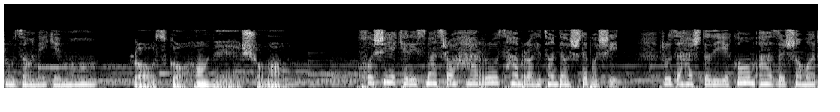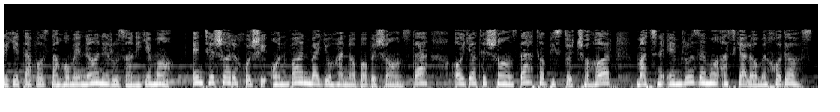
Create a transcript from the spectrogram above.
روزانه ما. رازگاهان شما. خوشی کریسمس را هر روز همراهتان داشته باشید. روز هشتاد یکم از شماره دوازدهم نان روزانه ما. انتشار خوشی عنوان و یوحنا باب 16 آیات 16 تا 24 متن امروز ما از کلام خداست.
